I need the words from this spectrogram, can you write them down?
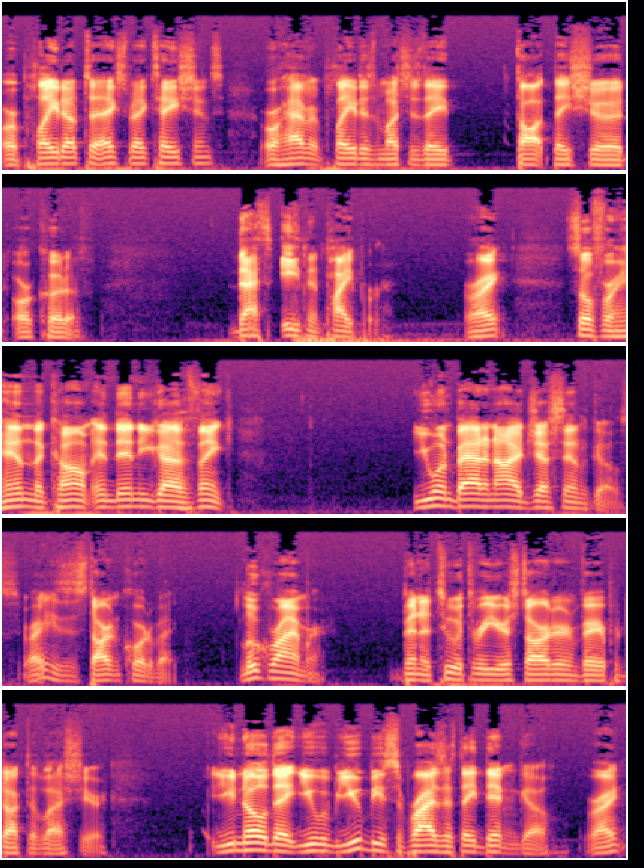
or played up to expectations or haven't played as much as they thought they should or could have. That's Ethan Piper, right? So for him to come and then you got to think you wouldn't bat an eye at Jeff Sims goes, right? He's a starting quarterback. Luke Reimer, been a two or three year starter and very productive last year. You know that you would you'd be surprised if they didn't go, right?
